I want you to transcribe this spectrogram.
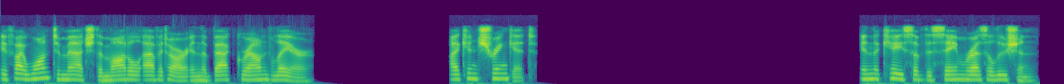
If I want to match the model avatar in the background layer, I can shrink it. In the case of the same resolution,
